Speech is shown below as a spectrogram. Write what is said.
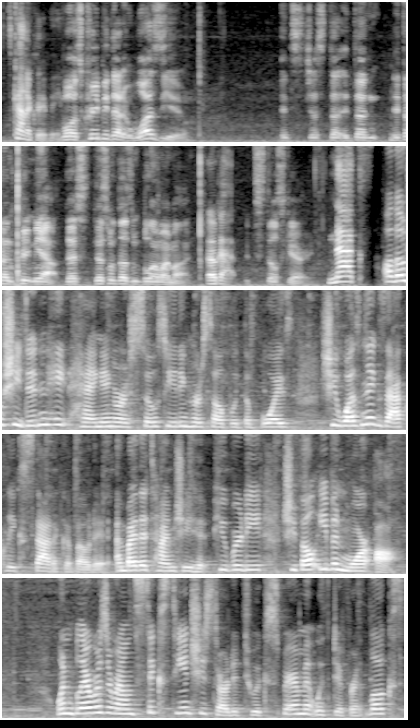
It's kind of creepy. Well, it's creepy that it was you. it's just uh, it doesn't it doesn't creep me out. This this one doesn't blow my mind. Okay. It's still scary. Next. Although she didn't hate hanging or associating herself with the boys, she wasn't exactly ecstatic about it, and by the time she hit puberty, she felt even more off. When Blair was around 16, she started to experiment with different looks,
